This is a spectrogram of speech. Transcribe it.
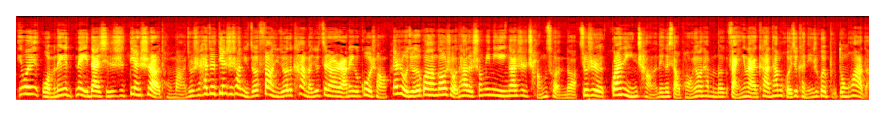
因为我们那个那一代其实是电视儿童嘛，就是他在电视上你就放，你就在看嘛，就自然而然的一个过程。但是我觉得《灌篮高手》它的生命力应该是长存的，就是观影场的那个小朋友他们的反应来看，他们回去肯定是会补动画的，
